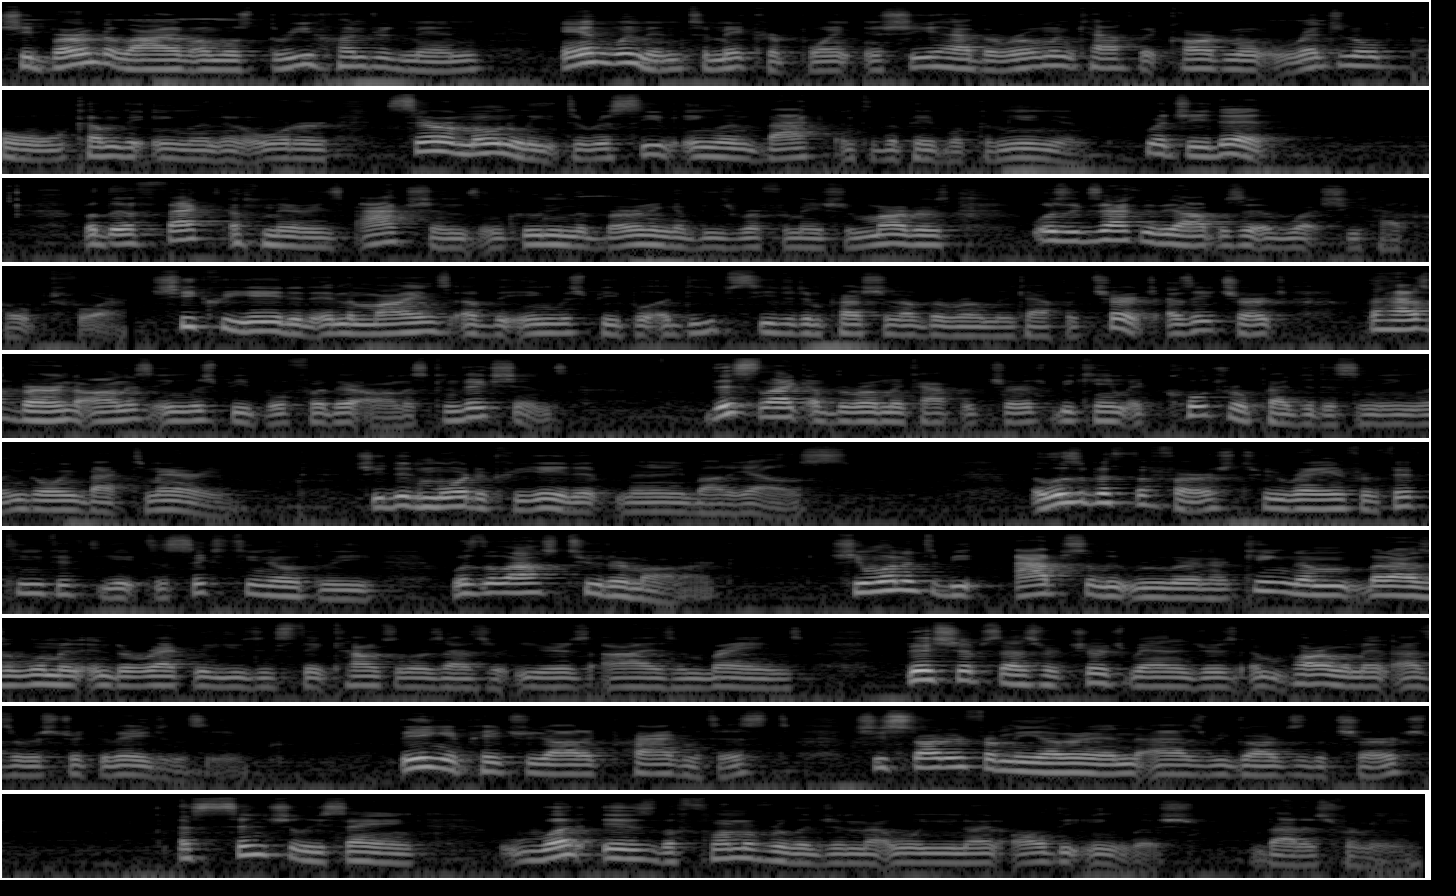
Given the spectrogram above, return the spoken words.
She burned alive almost 300 men and women to make her point, and she had the Roman Catholic Cardinal Reginald Pole come to England in order ceremonially to receive England back into the papal communion, which he did. But the effect of Mary's actions, including the burning of these Reformation martyrs, was exactly the opposite of what she had hoped for. She created in the minds of the English people a deep seated impression of the Roman Catholic Church as a church has burned honest English people for their honest convictions. Dislike of the Roman Catholic Church became a cultural prejudice in England going back to Mary. She did more to create it than anybody else. Elizabeth I, who reigned from 1558 to 1603, was the last Tudor monarch. She wanted to be absolute ruler in her kingdom, but as a woman indirectly using state councilors as her ears, eyes, and brains, bishops as her church managers, and parliament as a restrictive agency. Being a patriotic pragmatist, she started from the other end as regards the church, essentially saying, What is the form of religion that will unite all the English? That is for me.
